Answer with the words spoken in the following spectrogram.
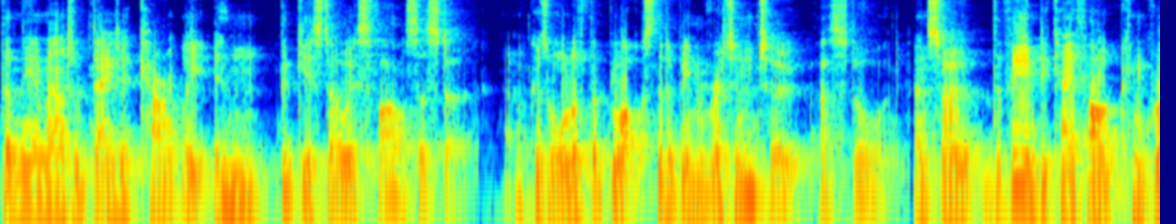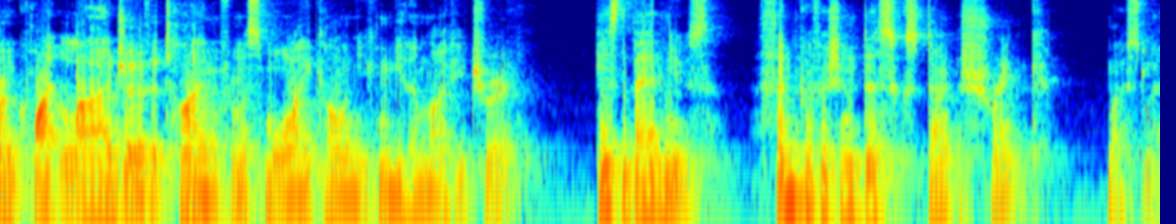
than the amount of data currently in the guest OS file system uh, because all of the blocks that have been written to are stored. And so the VMDK file can grow quite large over time from a small acorn, you can get a mighty tree. Here's the bad news. Thin provision disks don't shrink, mostly.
